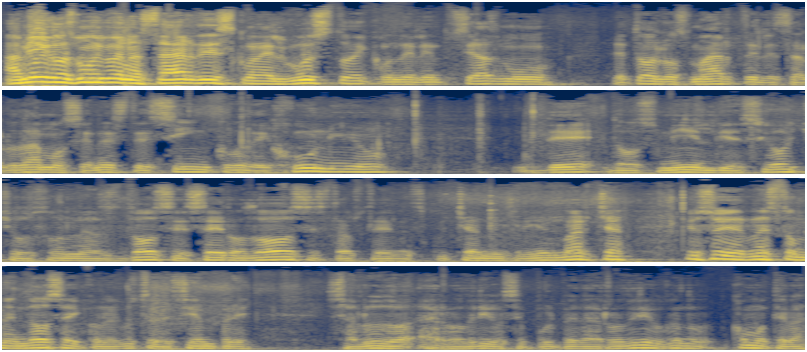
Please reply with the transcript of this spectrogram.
Amigos, muy buenas tardes. Con el gusto y con el entusiasmo de todos los martes les saludamos en este 5 de junio de 2018. Son las 12.02. Está usted escuchando Ingeniería en Marcha. Yo soy Ernesto Mendoza y con el gusto de siempre saludo a Rodrigo Sepúlveda. Rodrigo, ¿cómo te va?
